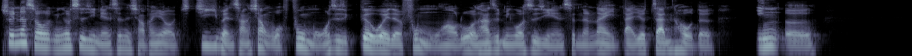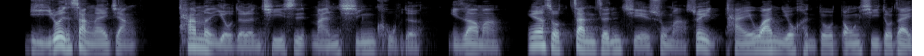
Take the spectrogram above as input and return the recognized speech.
所以那时候民国四几年生的小朋友，基本上像我父母或是各位的父母哈，如果他是民国四几年生的那一代，就战后的婴儿，理论上来讲，他们有的人其实是蛮辛苦的，你知道吗？因为那时候战争结束嘛，所以台湾有很多东西都在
